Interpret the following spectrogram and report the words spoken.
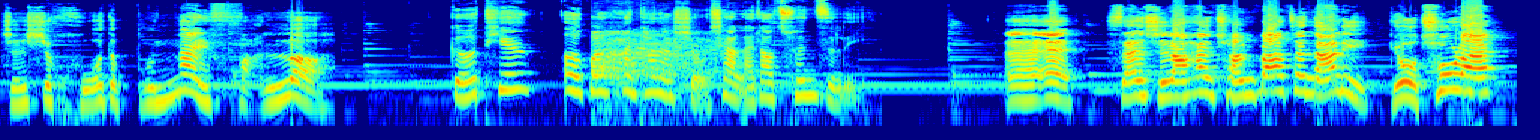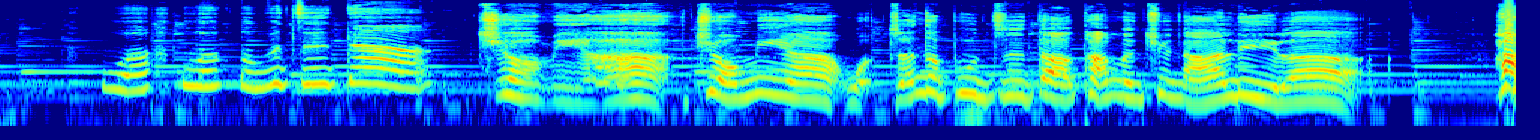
真是活得不耐烦了。隔天，二官和他的手下来到村子里。哎哎，三十郎和船八在哪里？给我出来！我我我不知道。救命啊！救命啊！我真的不知道他们去哪里了。哈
